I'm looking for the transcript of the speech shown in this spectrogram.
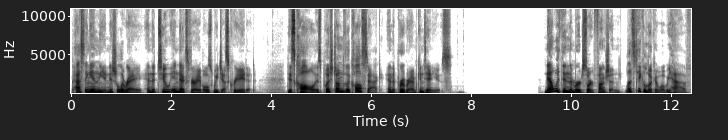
passing in the initial array and the two index variables we just created. This call is pushed onto the call stack and the program continues. Now within the merge sort function, let's take a look at what we have.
